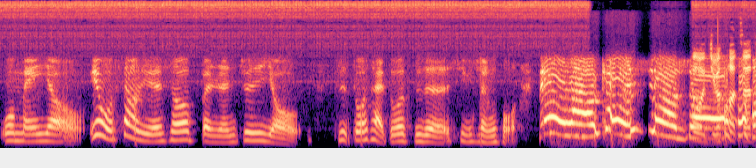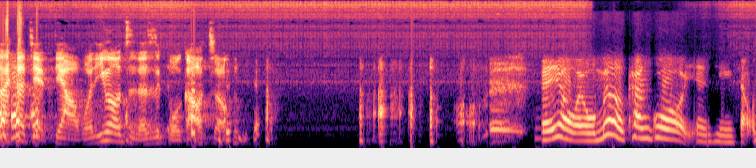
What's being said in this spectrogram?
我没有，因为我少女的时候本人就是有。是多彩多姿的性生活，没有啦，我开玩笑的。我觉得我这段 要剪掉，我因为我指的是国高中。没有哎，我没有看过言情小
